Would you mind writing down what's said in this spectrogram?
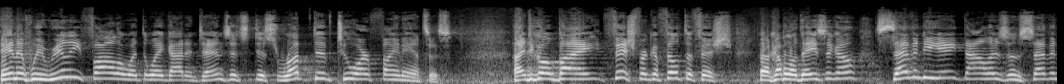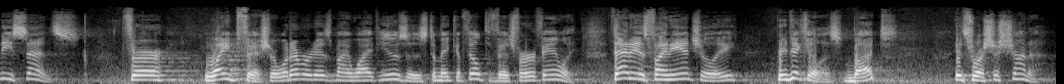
And if we really follow it the way God intends, it's disruptive to our finances. I had to go buy fish for gefilte fish a couple of days ago. $78.70 for whitefish or whatever it is my wife uses to make a gefilte fish for her family. That is financially ridiculous, but it's Rosh Hashanah.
